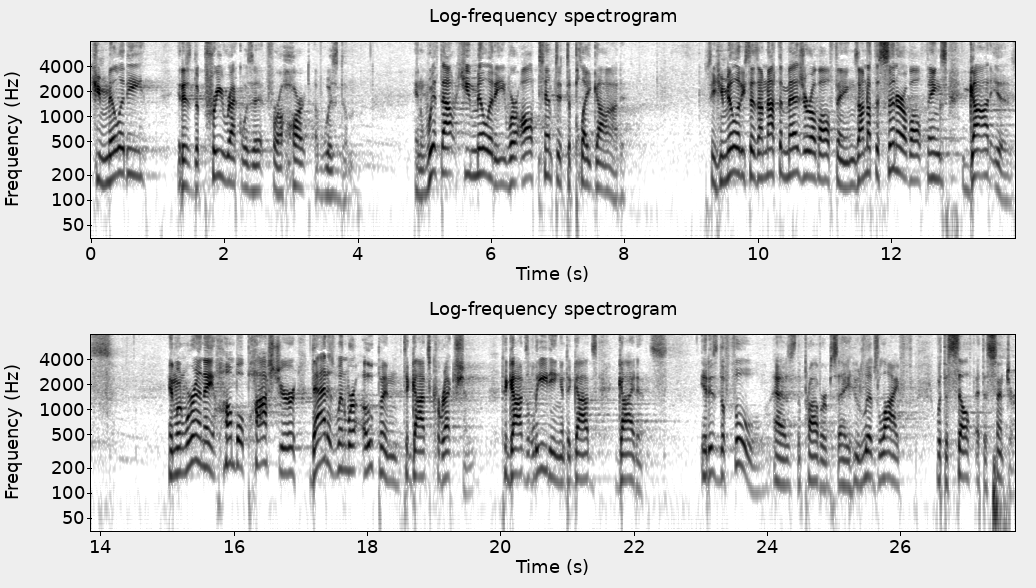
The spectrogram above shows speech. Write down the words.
Humility, it is the prerequisite for a heart of wisdom. And without humility, we're all tempted to play God. See, humility says, I'm not the measure of all things, I'm not the center of all things, God is. And when we're in a humble posture, that is when we're open to God's correction, to God's leading, and to God's guidance. It is the fool, as the Proverbs say, who lives life with the self at the center.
